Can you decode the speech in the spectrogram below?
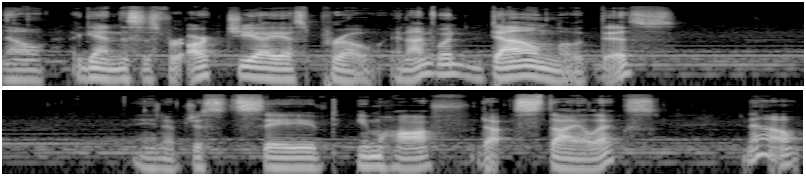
Now, again, this is for ArcGIS Pro, and I'm going to download this. And I've just saved imhof.stylex. Now,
